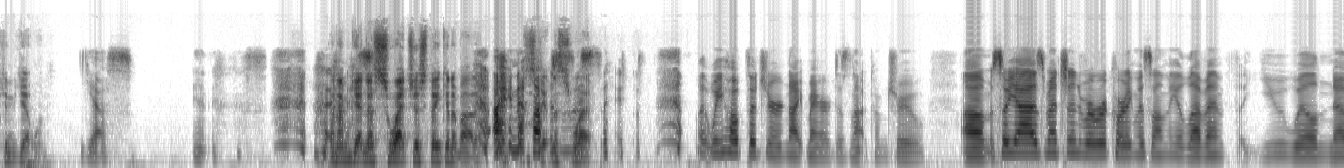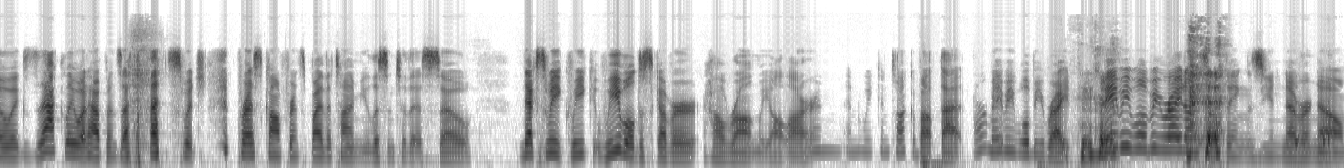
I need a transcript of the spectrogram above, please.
can get one, Yes. And, and I'm getting a sweat just thinking about it. I know. Just getting a sweat. say, we hope that your nightmare does not come true. Um, so yeah, as mentioned, we're recording this on the 11th. You will know exactly what happens at that Switch press conference by the time you listen to this. So next week we we will discover how wrong we all are, and we can talk about that. Or maybe we'll be right. Maybe we'll be right on some things. You never know.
